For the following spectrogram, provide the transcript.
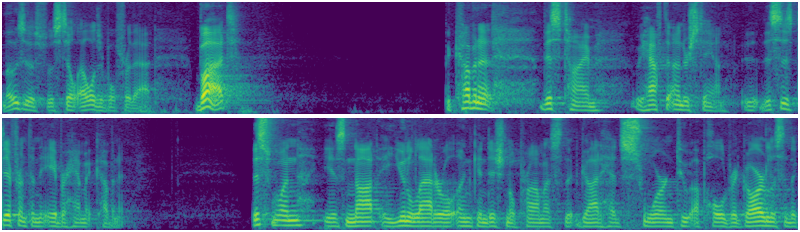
Moses was still eligible for that. But the covenant this time, we have to understand this is different than the Abrahamic covenant. This one is not a unilateral, unconditional promise that God had sworn to uphold, regardless of the,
